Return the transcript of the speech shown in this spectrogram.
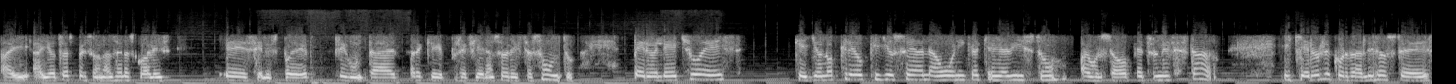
hay, hay otras personas a las cuales eh, se les puede preguntar para que refieran sobre este asunto. Pero el hecho es que yo no creo que yo sea la única que haya visto a Gustavo Petro en ese estado. Y quiero recordarles a ustedes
